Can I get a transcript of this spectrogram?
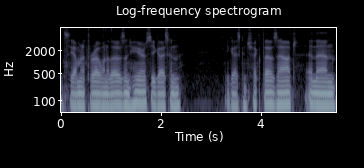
Let's see. I'm gonna throw one of those in here so you guys can you guys can check those out. And then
